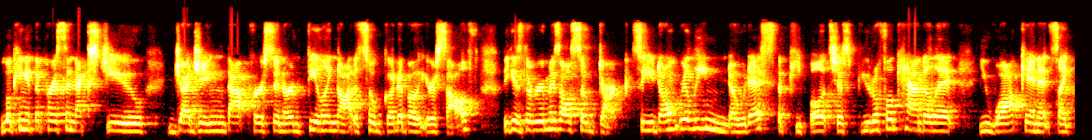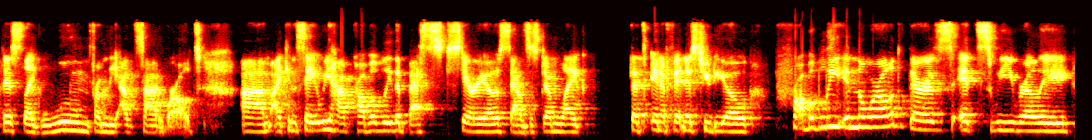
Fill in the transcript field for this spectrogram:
looking at the person next to you, judging that person or feeling not so good about yourself because the room is also dark. So you don't really notice the people. It's just beautiful candlelit. You walk in, it's like this like womb from the outside world. Um, I can say we have probably the best stereo sound system like that's in a fitness studio probably in the world. There's it's we really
